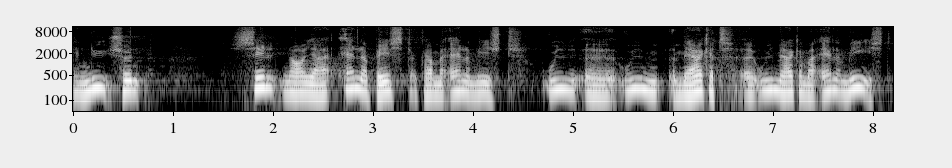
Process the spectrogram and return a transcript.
en ny synd. Selv når jeg er allerbedst og gør mig allermest ud, øh, udmærket, øh, udmærker mig allermest,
